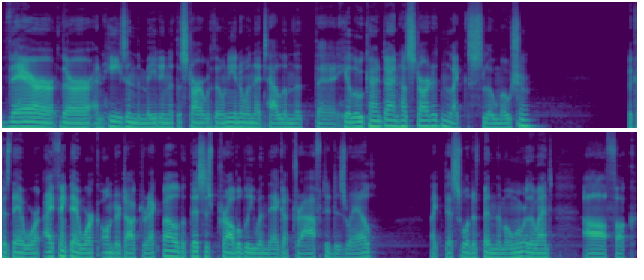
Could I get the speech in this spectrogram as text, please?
they're there and he's in the meeting at the start with Oni, you know, when they tell them that the Halo countdown has started in like slow motion. Because they work, I think they work under Dr. Iqbal, but this is probably when they got drafted as well. Like this would have been the moment where they went, "Ah, fuck,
